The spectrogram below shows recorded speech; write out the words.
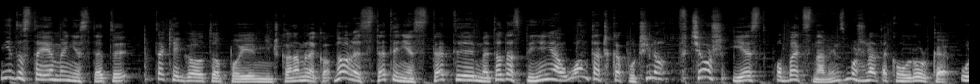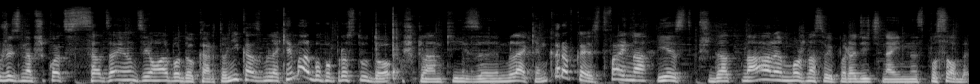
nie dostajemy niestety takiego oto pojemniczka na mleko. No ale stety, niestety metoda spienienia Touch Cappuccino wciąż jest obecna, więc można taką rurkę użyć na przykład wsadzając ją albo do kartonika z mlekiem, albo po prostu do szklanki z mlekiem. Karawka jest fajna, jest przydatna, ale można sobie poradzić na inne sposoby.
